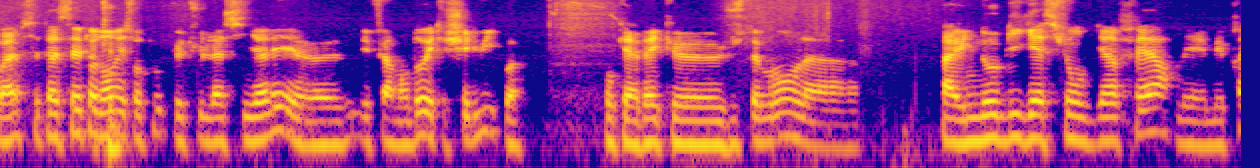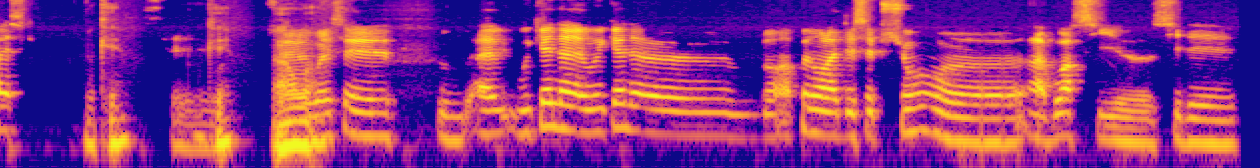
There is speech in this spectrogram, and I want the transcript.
ouais, c'est assez étonnant et surtout que tu l'as signalé et Fernando était chez lui quoi. Donc avec justement la pas une obligation de bien faire, mais mais presque. Ok. Ok. Alors, ouais, c'est week-end euh, week-end euh, un peu dans la déception euh, à voir si euh, si des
